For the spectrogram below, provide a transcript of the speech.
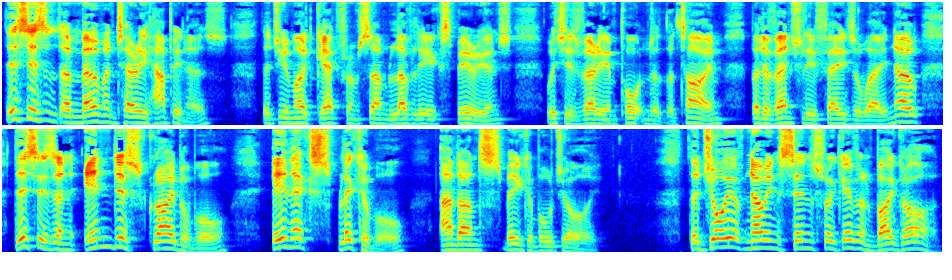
This isn't a momentary happiness that you might get from some lovely experience, which is very important at the time, but eventually fades away. No, this is an indescribable, inexplicable, and unspeakable joy. The joy of knowing sins forgiven by God.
